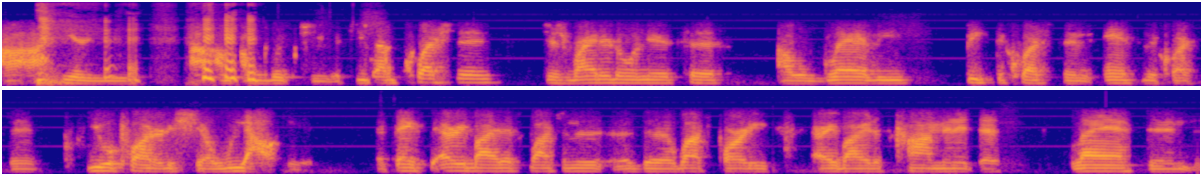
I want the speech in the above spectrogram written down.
I, I hear you. I, I'm, I'm with you. If you got a question, just write it on there. Tiff. I will gladly speak the question, answer the question. You a part of the show. We out here. And thanks to everybody that's watching the uh, the watch party, everybody that's commented, that's laughed and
